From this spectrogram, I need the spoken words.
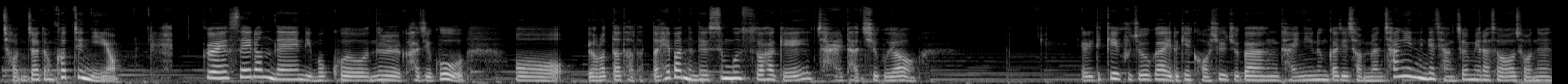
전자동 커튼이에요. 꽤 세련된 리모컨을 가지고 어, 열었다 닫았다 해봤는데 스무스하게 잘 닫히고요. LDK 구조가 이렇게 거실, 주방, 다이닝룸까지 전면 창이 있는 게 장점이라서 저는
